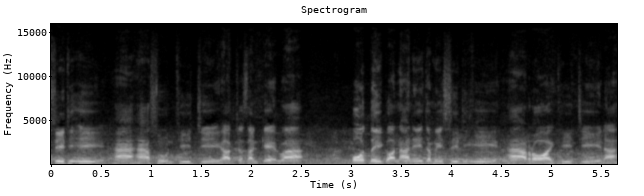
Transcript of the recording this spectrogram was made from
CTE 550 TG ครับ จะสังเกตว่าปกติก่อนหน้านี้จะมี CTE 500 TG นะ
